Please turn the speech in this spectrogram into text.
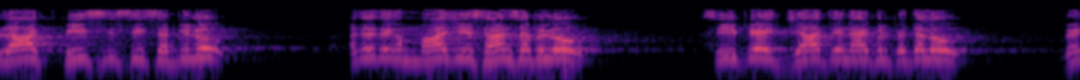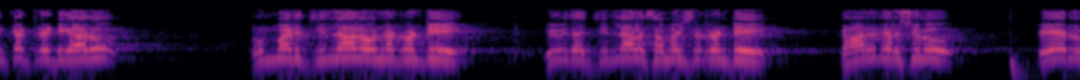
బ్లాక్ పిసిసి సభ్యులు అదేవిధంగా మాజీ శాసనసభ్యులు సిపిఐ జాతీయ నాయకులు పెద్దలు వెంకట్రెడ్డి గారు ఉమ్మడి జిల్లాలో ఉన్నటువంటి వివిధ జిల్లాలకు సంబంధించినటువంటి కార్యదర్శులు పేరు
